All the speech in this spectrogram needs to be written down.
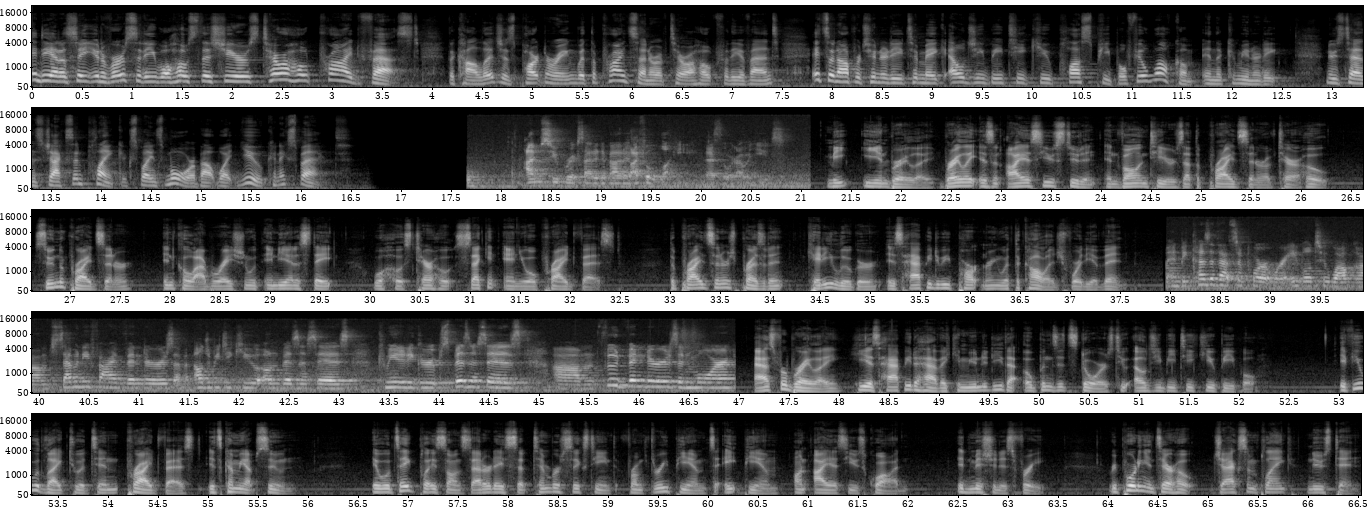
Indiana State University will host this year's Terre Haute Pride Fest. The college is partnering with the Pride Center of Terre Haute for the event. It's an opportunity to make LGBTQ plus people feel welcome in the community. News 10's Jackson Plank explains more about what you can expect. I'm super excited about it. I feel lucky. That's the word I would use. Meet Ian Brele. Brele is an ISU student and volunteers at the Pride Center of Terre Haute. Soon the Pride Center, in collaboration with Indiana State, will host Terre Haute's second annual Pride Fest. The Pride Center's president, Katie Luger, is happy to be partnering with the college for the event. And because of that support, we're able to welcome 75 vendors of LGBTQ owned businesses, community groups, businesses, um, food vendors, and more. As for Brele, he is happy to have a community that opens its doors to LGBTQ people. If you would like to attend Pride Fest, it's coming up soon. It will take place on Saturday, September 16th from 3 p.m. to 8 p.m. on ISU's quad. Admission is free. Reporting in Terre Haute, Jackson Plank, News 10.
